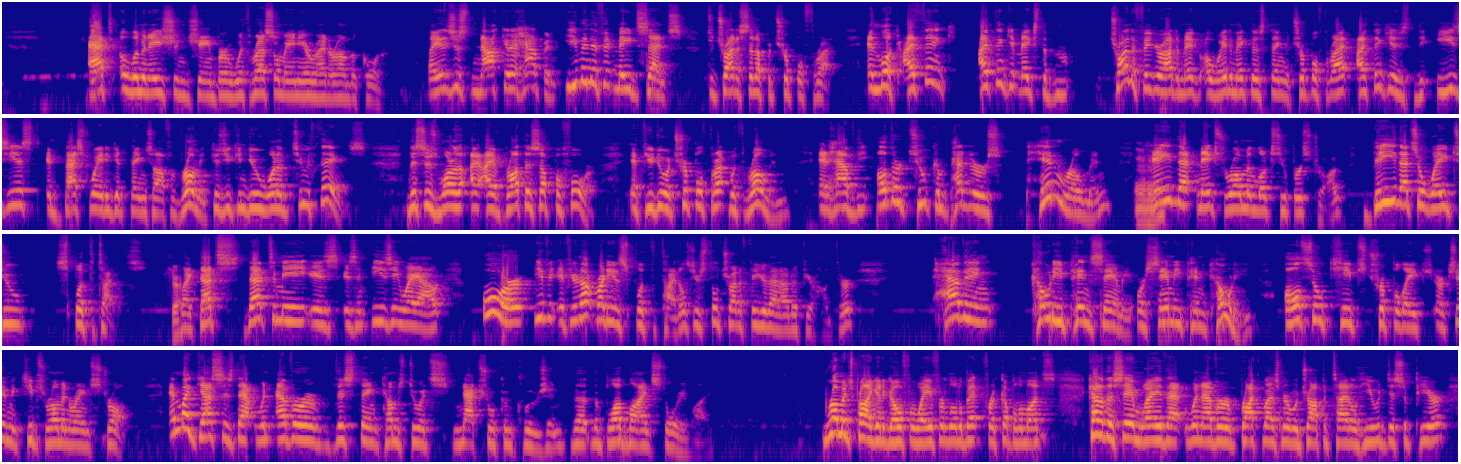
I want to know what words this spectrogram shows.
at Elimination Chamber with WrestleMania right around the corner. Like, it's just not going to happen, even if it made sense to try to set up a triple threat. And look, I think I think it makes the trying to figure out to make a way to make this thing a triple threat, I think is the easiest and best way to get things off of Roman because you can do one of two things. This is one of the, I, I've brought this up before. If you do a triple threat with Roman and have the other two competitors pin Roman, Mhm. A, that makes Roman look super strong. B, that's a way to split the titles. Sure. Like that's that to me is is an easy way out. Or even if you're not ready to split the titles, you're still trying to figure that out if you're Hunter. Having Cody pin Sami or Sami pin Cody also keeps Triple H or excuse me keeps Roman Reigns strong. And my guess is that whenever this thing comes to its natural conclusion, the the bloodline storyline, Roman's probably going to go for away for a little bit for a couple of months, kind of the same way that whenever Brock Lesnar would drop a title, he would disappear.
